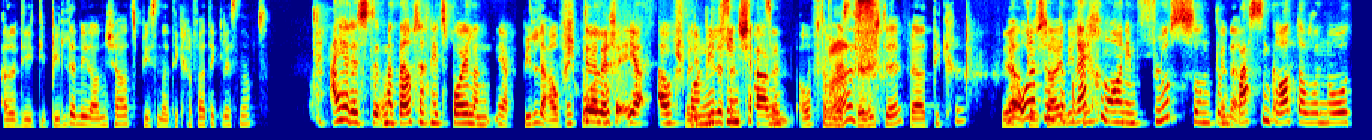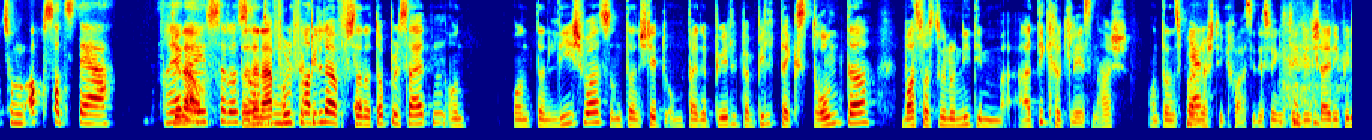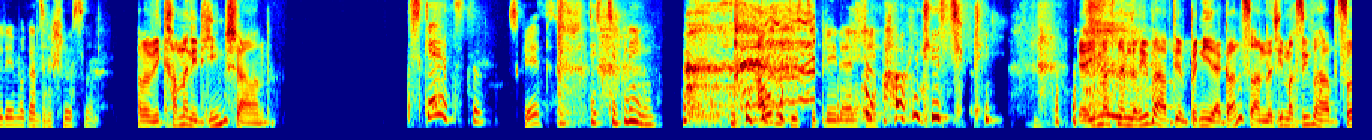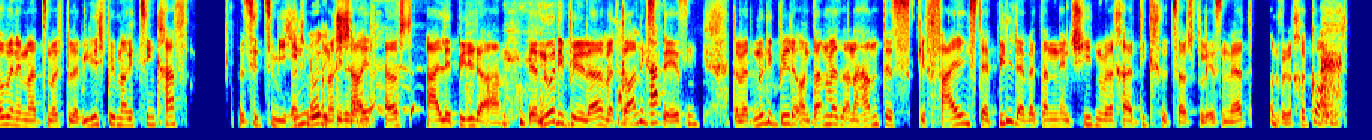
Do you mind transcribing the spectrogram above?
oder die, die Bilder nicht anschaut, bis ihr einen Artikel fertig gelesen habt? Ah ja, das, man darf sich nicht spoilern. Ja, Bilder aufsparen. natürlich. Ja, Weil die aufsparen, Bilder nicht sind, hinschauen. sind oft einmal das Was? Tollste bei Artikeln. ja, und oder sie nicht unterbrechen einen im Fluss und dann Genau. passen gerade aber noch zum Absatz der Träger Genau. ist oder so. Da sind und auch dann voll viele Bilder auf so einer Doppelseite und, und dann liest was und dann steht bei der Bild, beim Bildtext drunter was, was du noch nicht im Artikel gelesen hast. Und dann spoilerst du die quasi. Deswegen schaue ich die Bilder immer ganz am Schluss an. Aber wie kann man nicht hinschauen? Das geht. Es geht. Disziplin. Augendisziplin, Anti. Augendisziplin. Ja, ich mache nämlich überhaupt, ich bin ich ja ganz anders. Ich mache es überhaupt so, wenn ich mir zum Beispiel ein Videospielmagazin kaufe, dann sitze ich mich hin und dann schaue ich erst alle Bilder an. Ja, nur die Bilder, wird gar nichts gelesen. Da wird nur die Bilder und dann wird anhand des Gefallens der Bilder wird dann entschieden, welcher Artikel zuerst gelesen wird und welcher gar nicht.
